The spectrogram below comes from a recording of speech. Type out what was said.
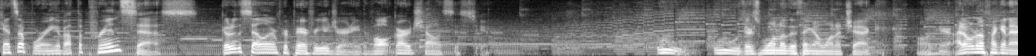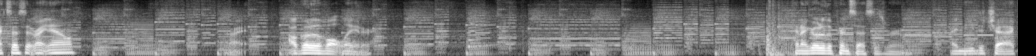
Can't stop worrying about the princess. Go to the cellar and prepare for your journey. The vault guard shall assist you. Ooh, ooh, there's one other thing I want to check on here. I don't know if I can access it right now. Alright, I'll go to the vault later. Can I go to the princess's room? I need to check.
